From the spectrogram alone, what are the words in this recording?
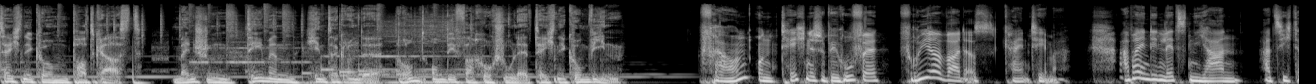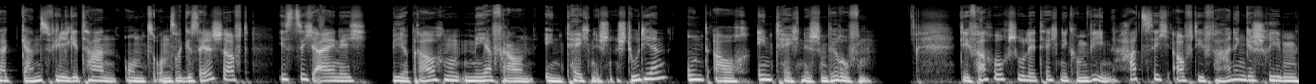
Technikum Podcast. Menschen, Themen, Hintergründe rund um die Fachhochschule Technikum Wien. Frauen und technische Berufe, früher war das kein Thema. Aber in den letzten Jahren hat sich da ganz viel getan und unsere Gesellschaft ist sich einig, wir brauchen mehr Frauen in technischen Studien und auch in technischen Berufen. Die Fachhochschule Technikum Wien hat sich auf die Fahnen geschrieben,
